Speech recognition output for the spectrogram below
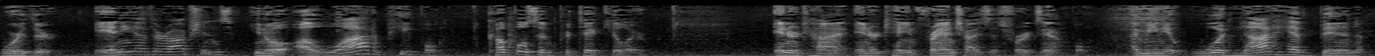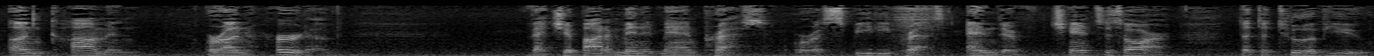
Were there any other options? You know, a lot of people, couples in particular, entertain, entertain franchises, for example. I mean, it would not have been uncommon or unheard of that you bought a Minuteman press or a Speedy press, and the chances are that the two of you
